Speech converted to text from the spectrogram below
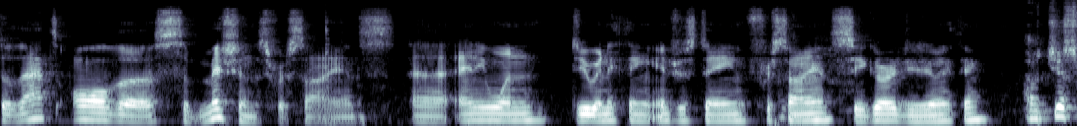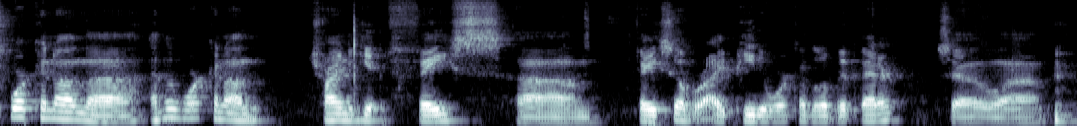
so that's all the submissions for science. Uh, anyone do anything interesting for science? Sigurd, did you do anything? I was just working on the. I've been working on trying to get face um, face over IP to work a little bit better. So um, Mhm.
